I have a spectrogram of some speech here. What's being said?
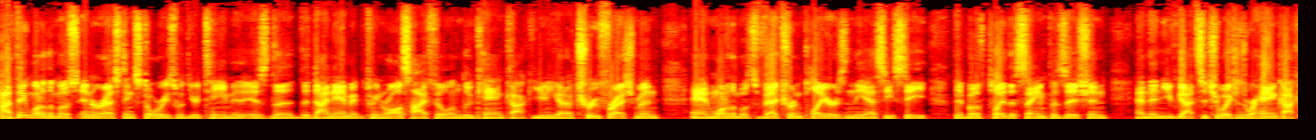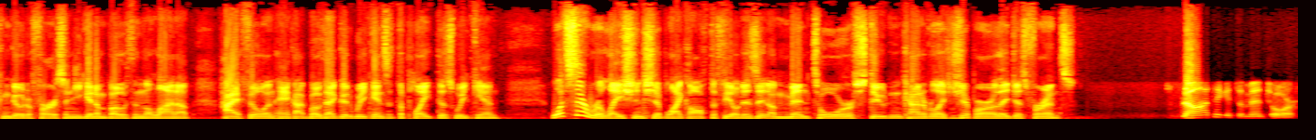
I think one of the most interesting stories with your team is the the dynamic between Ross Highfill and Luke Hancock. You, you got a true freshman and one of the most veteran players in the SEC. They both play the same position, and then you've got situations where Hancock can go to first, and you get them both in the lineup. Highfill and Hancock both had good weekends at the plate this weekend. What's their relationship like off the field? Is it a mentor student kind of relationship, or are they just friends? No, I think it's a mentor,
